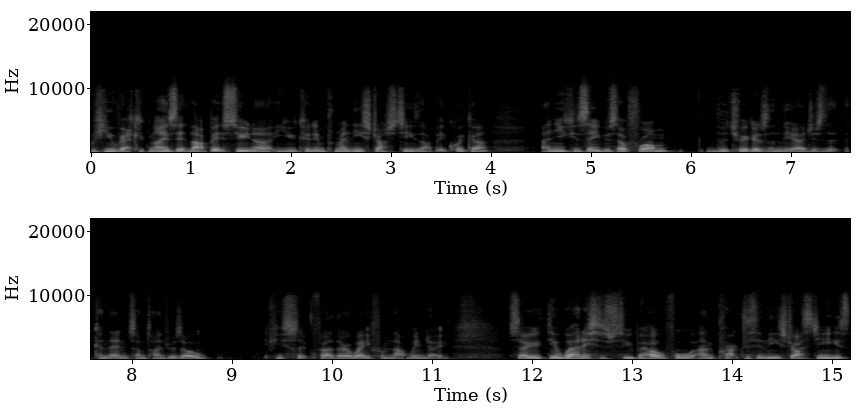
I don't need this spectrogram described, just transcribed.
if you recognize it that bit sooner, you can implement these strategies that bit quicker and you can save yourself from the triggers and the urges that can then sometimes result if you slip further away from that window. So, the awareness is super helpful, and practicing these strategies,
